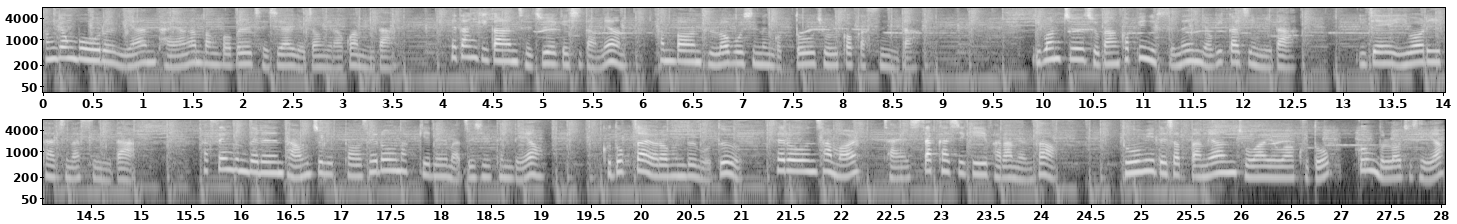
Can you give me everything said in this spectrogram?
환경보호를 위한 다양한 방법을 제시할 예정이라고 합니다. 해당 기간 제주에 계시다면 한번 들러보시는 것도 좋을 것 같습니다. 이번 주 주간 커피 뉴스는 여기까지입니다. 이제 2월이 다 지났습니다. 학생분들은 다음 주부터 새로운 학기를 맞으실 텐데요. 구독자 여러분들 모두 새로운 3월 잘 시작하시기 바라면서 도움이 되셨다면 좋아요와 구독 꾹 눌러주세요.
